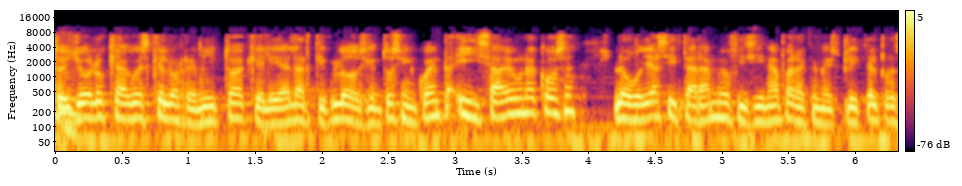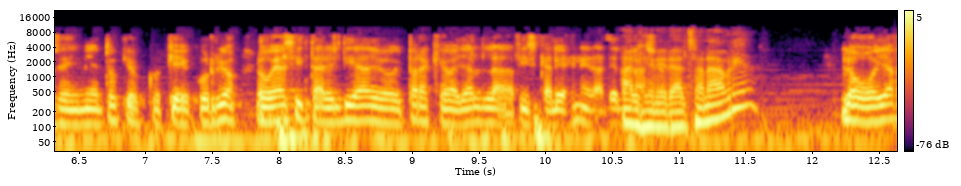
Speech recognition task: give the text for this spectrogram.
Entonces yo lo que hago es que lo remito a que lea el artículo 250 y sabe una cosa, lo voy a citar a mi oficina para que me explique el procedimiento que, que ocurrió. Lo voy a citar el día de hoy para que vaya a la Fiscalía General de la ¿Al general Sanabria? Lo voy a,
